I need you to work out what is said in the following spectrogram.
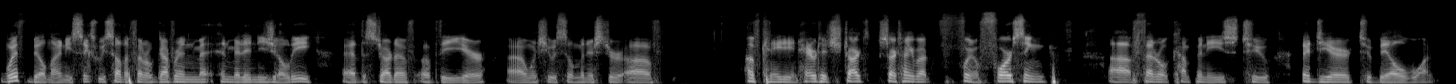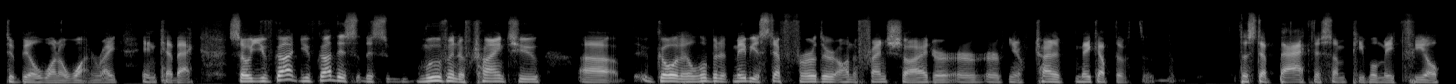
with Bill 96, we saw the federal government and Melanie Joly at the start of, of the year uh, when she was still Minister of of Canadian heritage start start talking about you know, forcing uh, federal companies to adhere to Bill one to Bill 101, right in Quebec. So you've got you've got this this movement of trying to uh, go a little bit maybe a step further on the French side, or, or, or you know trying to make up the, the, the step back that some people may feel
